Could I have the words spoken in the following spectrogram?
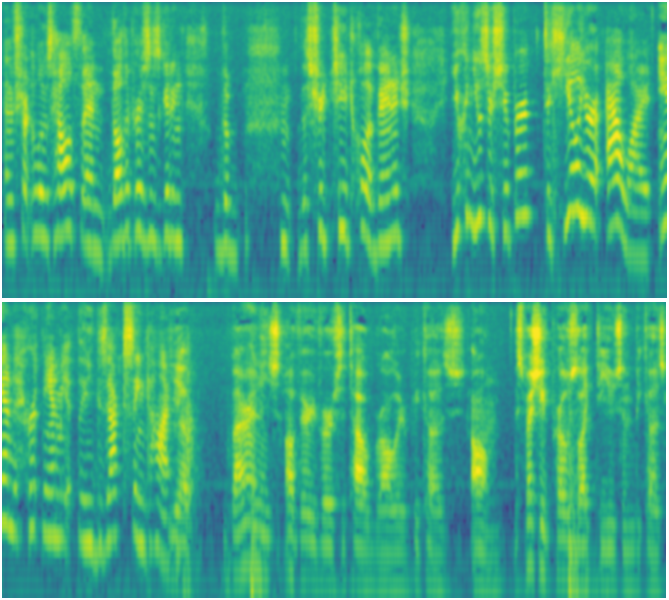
and they're starting to lose health, and the other person's getting the the strategical advantage. You can use your super to heal your ally and hurt the enemy at the exact same time. Yeah, Byron is a very versatile brawler because, um, especially pros like to use him because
